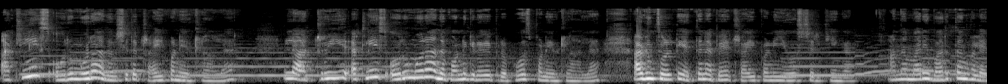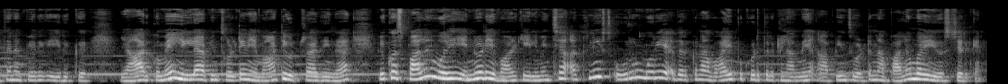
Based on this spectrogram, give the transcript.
அட்லீஸ்ட் ஒரு முறை அந்த விஷயத்தை ட்ரை பண்ணியிருக்கலாம்ல இல்லை அட்லீ அட்லீஸ்ட் ஒரு முறை அந்த பொண்ணுக்கிட்டவே ப்ரப்போஸ் பண்ணியிருக்கலாம்ல அப்படின்னு சொல்லிட்டு எத்தனை பேர் ட்ரை பண்ணி யோசிச்சிருக்கீங்க? அந்த மாதிரி வருத்தங்கள் எத்தனை பேருக்கு இருக்குது யாருக்குமே இல்லை அப்படின்னு சொல்லிட்டு என்னை மாட்டி விட்டுறாதீங்க. பிகாஸ் பல முறை என்னுடைய வாழ்க்கையிலுமே சே அட்லீஸ்ட் ஒரு முறை அதற்கு நான் வாய்ப்பு கொடுத்துருக்கலாமே அப்படின்னு சொல்லிட்டு நான் பல முறை யோசிச்சிருக்கேன்.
